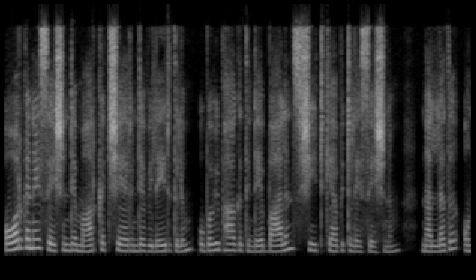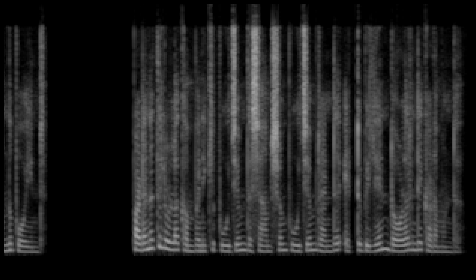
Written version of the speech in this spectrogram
ഓർഗനൈസേഷന്റെ മാർക്കറ്റ് ഷെയറിന്റെ വിലയിരുത്തലും ഉപവിഭാഗത്തിന്റെ ബാലൻസ് ഷീറ്റ് ക്യാപിറ്റലൈസേഷനും നല്ലത് ഒന്ന് പോയിന്റ്. പഠനത്തിലുള്ള കമ്പനിക്ക് പൂജ്യം ദശാംശം പൂജ്യം രണ്ട് എട്ട് ബില്യൺ ഡോളറിന്റെ കടമുണ്ട്.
